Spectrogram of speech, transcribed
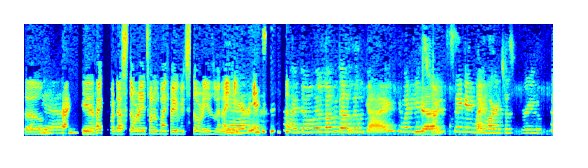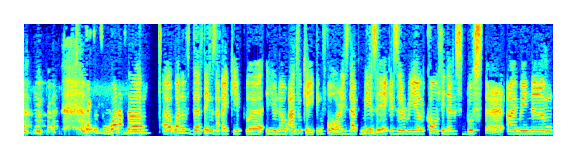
So, yeah. thank you. Thank you for that story. It's one of my favorite stories when I hear it. I know. I love that little guy. When he yeah. started singing, my heart just grew. one of the uh, one of the things that I keep, uh, you know, advocating for is that music is a real confidence booster. I mean. Um,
